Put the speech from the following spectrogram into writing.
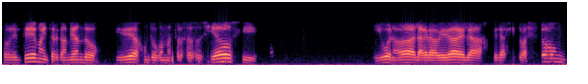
sobre el tema, intercambiando ideas junto con nuestros asociados y y bueno, dada la gravedad de la, de la situación,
